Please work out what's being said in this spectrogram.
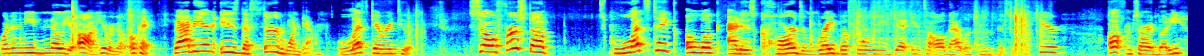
What do I need to know you? Oh, here we go. Okay, Babeon is the third one down. Let's get right to it. So first up, let's take a look at his cards right before we get into all that. Let's move this over here. Oh, I'm sorry, buddy.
